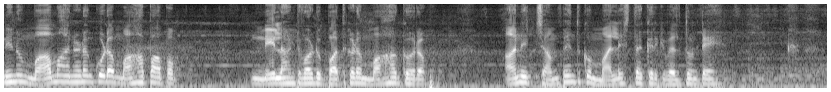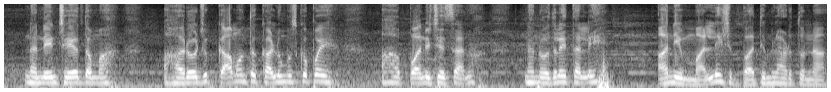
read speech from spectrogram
నేను మామ అనడం కూడా మహాపాపం. నీలాంటివాడు బతకడం మహాఘోరం అని చంపేందుకు మల్లేష్ దగ్గరికి వెళ్తుంటే నన్నేం చేయొద్దమ్మా. ఆ రోజు కామంతో కళ్ళు మూసుకుపోయి ఆ పని చేశాను. నన్ను వదిలే తల్లి అని మల్లేష్ బతిమలాడుతున్నా.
